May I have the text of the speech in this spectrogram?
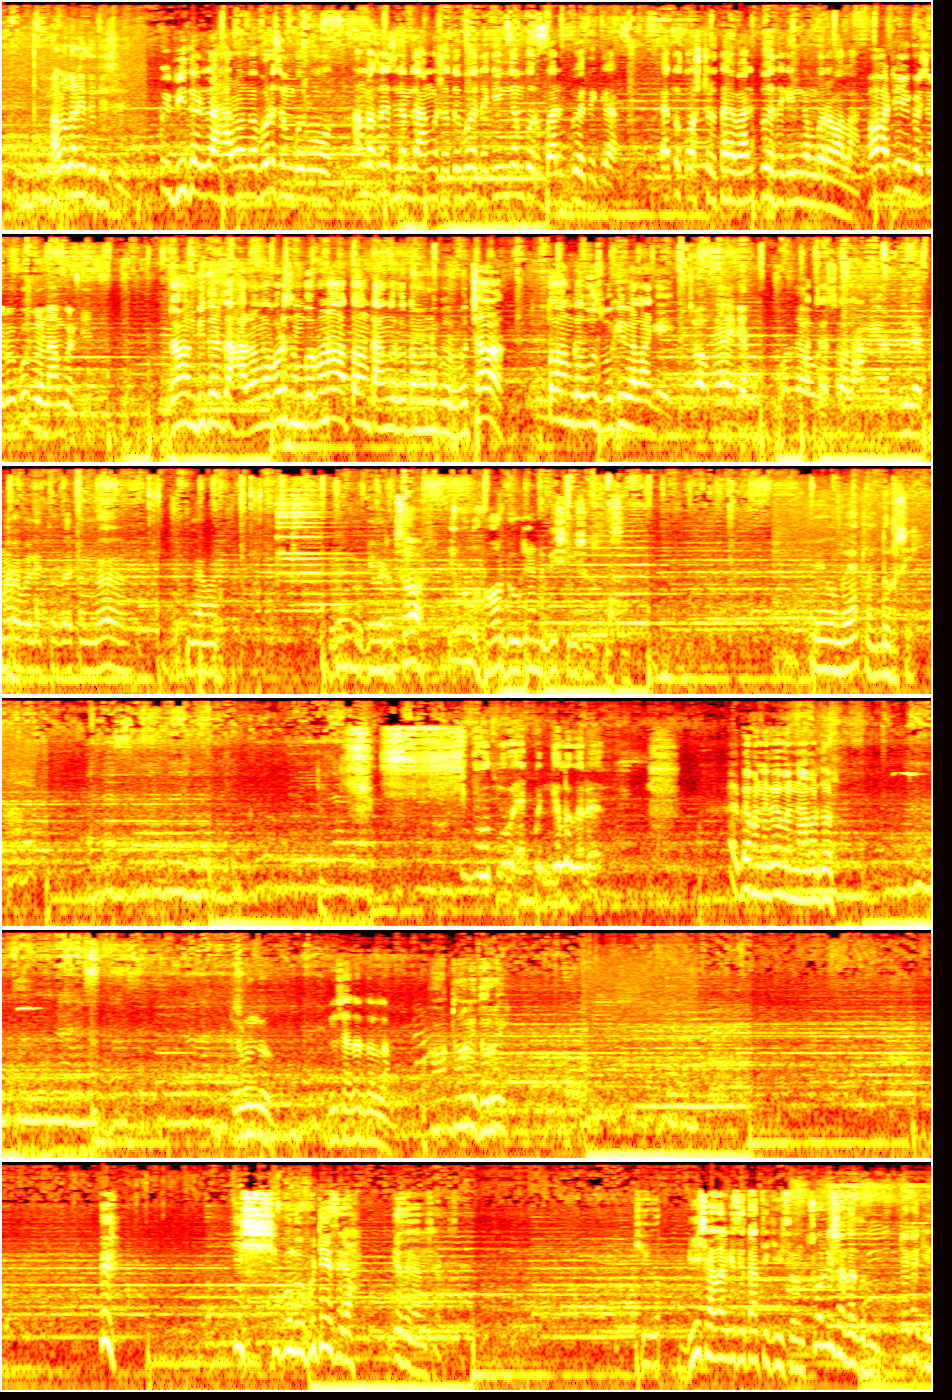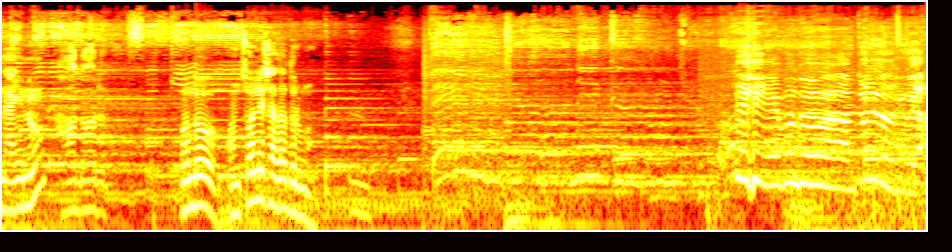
ভালো গানই তো দিছে। ওই ভিতরে যে হারভাঙ্গা পরিশ্রম করব আমরা চাইছিলাম যে আঙ্গুর সাথে বয়ে থেকে ইনকাম করব বাড়িতে বয়ে থেকে। এত কষ্ট থাকে বাড়িতে বয়ে থেকে ইনকাম করা ভালো হ ঠিক কইছে রুই বুঝলো নাম কর কি? যখন বিদের যে হারভাঙ্গা পরিশ্রম করব না তখন কাঙ্গুর কথা মনে করব বুঝছ? তখন কে বুঝব কি লাগে। চল হ্যাঁ। আচ্ছা চল আমি আর দুই লাখ মারা ফেলি তো বেতন আমার বন্ধু এক লাখ ধরছি। একবার গেল করে ব্যাপার না ব্যাপার না আবার ধর। বন্ধু বিশ হাজার ধরলাম। হ্যাঁ ধরি ধরি ইস বন্ধু ফুটে গেছে গা। বিশ বিশ হাজার গেছে তাতে কি হয়েছে? চল্লিশ হাজার ধরবো টাকা কি নাই নো? হ্যাঁ ধর। বন্ধু চল্লিশ হাজার ধরবো বন্ধু চল্লিশ হাজার গেছে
